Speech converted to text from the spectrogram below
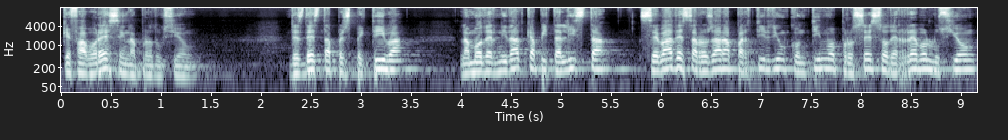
que favorecen la producción. Desde esta perspectiva, la modernidad capitalista se va a desarrollar a partir de un continuo proceso de revolución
